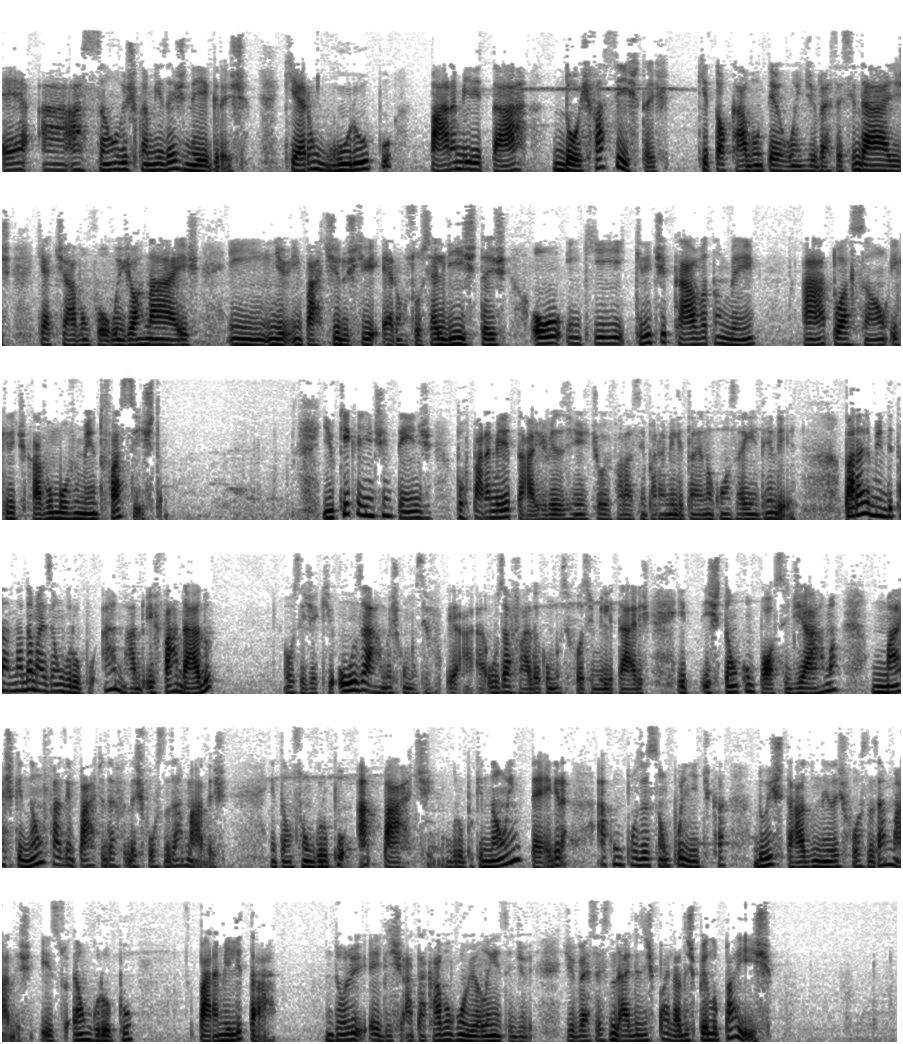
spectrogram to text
é a ação dos camisas negras, que era um grupo paramilitar dos fascistas que tocavam terror em diversas cidades, que ateavam fogo em jornais, em, em partidos que eram socialistas ou em que criticava também a atuação e criticava o movimento fascista. E o que, que a gente entende por paramilitar? Às vezes a gente ouve falar assim paramilitar e não consegue entender. Paramilitar nada mais é um grupo armado e fardado ou seja, que usa armas como se usa farda como se fossem militares e estão com posse de arma, mas que não fazem parte das forças armadas. Então são um grupo à parte, um grupo que não integra a composição política do Estado nem das forças armadas. Isso é um grupo paramilitar. Então eles atacavam com violência diversas cidades espalhadas pelo país.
